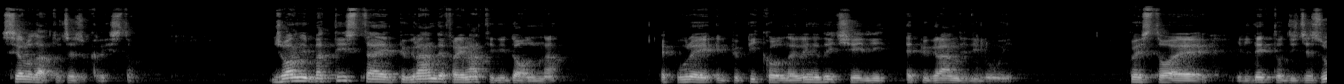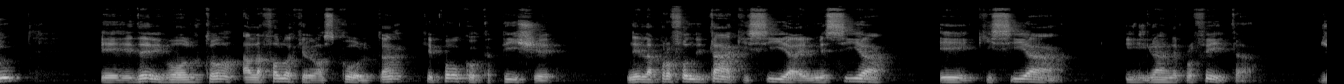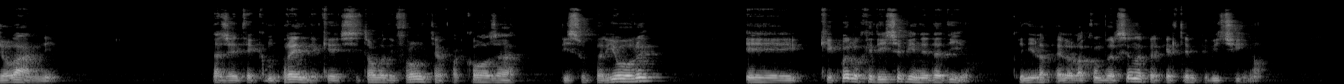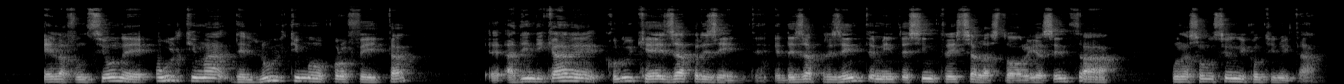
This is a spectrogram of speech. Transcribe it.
Sia lodato Gesù Cristo. Giovanni Battista è il più grande fra i nati di donna, eppure il più piccolo nel regno dei cieli è più grande di lui. Questo è il detto di Gesù ed è rivolto alla folla che lo ascolta, che poco capisce nella profondità chi sia il Messia e chi sia il grande profeta Giovanni la gente comprende che si trova di fronte a qualcosa di superiore e che quello che dice viene da Dio. Quindi l'appello alla conversione perché il tempo è vicino. È la funzione ultima dell'ultimo profeta eh, ad indicare colui che è già presente ed è già presente mentre si intreccia la storia senza una soluzione di continuità.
